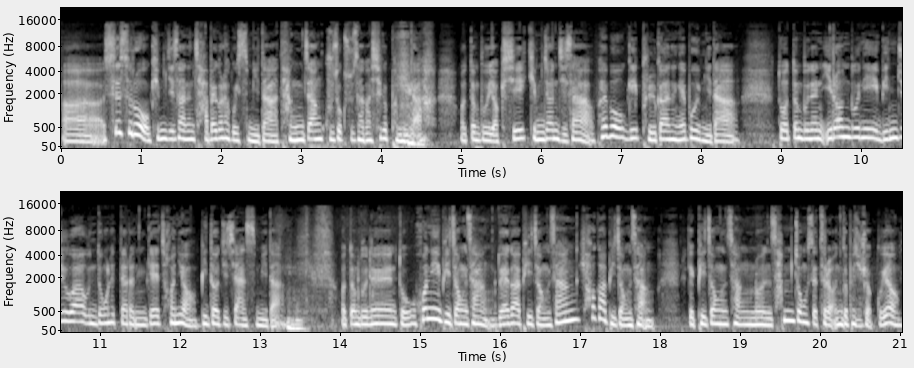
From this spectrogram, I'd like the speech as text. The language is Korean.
아, 스스로 김 지사는 자백을 하고 있습니다. 당장 구속 수사가 시급합니다. 어떤 분 역시 김 전 지사 회복이 불가능해 보입니다. 또 어떤 분은 이런 분이 민주화 운동을 했다라는 게 전혀 믿어지지 않습니다. 어떤 분은 또 혼이 비정상, 뇌가 비정상, 혀가 비정상, 이렇게 비정상론 3종 세트를 언급해 주셨고요.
